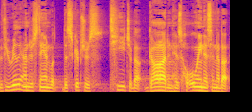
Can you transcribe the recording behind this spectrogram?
If you really understand what the scriptures teach about God and His holiness and about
